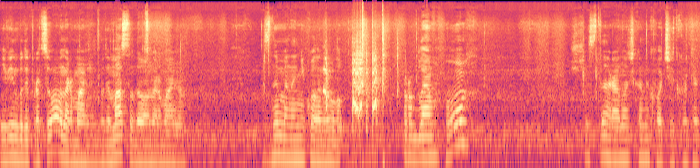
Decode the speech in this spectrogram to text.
І він буде працював нормально, буде масло давав нормально. З ним в мене ніколи не було проблем. О! Шеста раночка не хоче відкрутити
